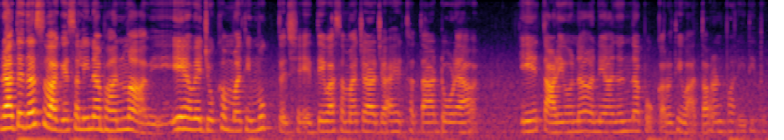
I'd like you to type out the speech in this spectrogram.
રાતે દસ વાગે સલીના ભાનમાં આવી. એ હવે જોખમમાંથી મુક્ત છે તેવા સમાચાર જાહેર થતાં ટોળા એ તાળીઓના અને આનંદના પોકારોથી વાતાવરણ ભરી દીધું.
